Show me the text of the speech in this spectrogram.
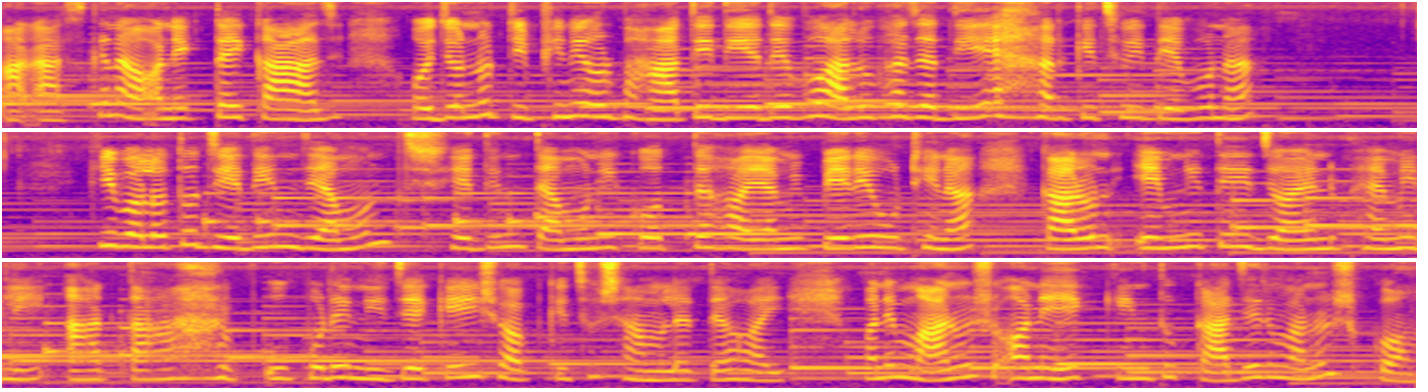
আর আজকে না অনেকটাই কাজ, ওই জন্য টিফিনে ওর ভাতই দিয়ে দেব, আলু ভাজা দিয়ে আর কিছুই দেব না। কি বলতো, যেদিন যেমন সেদিন তেমনই করতে হয়, আমি পেরে উঠি না। কারণ এমনিতেই জয়েন্ট ফ্যামিলি আর তার উপরে নিজেকেই সব কিছু সামলাতে হয়। মানে মানুষ অনেক, কিন্তু কাজের মানুষ কম।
